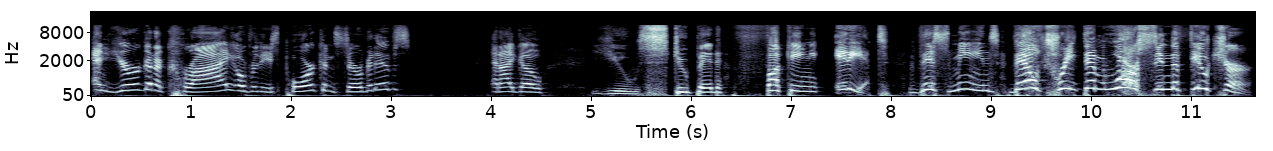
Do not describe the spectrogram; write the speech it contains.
and you're gonna cry over these poor conservatives? And I go, you stupid fucking idiot. This means they'll treat them worse in the future.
